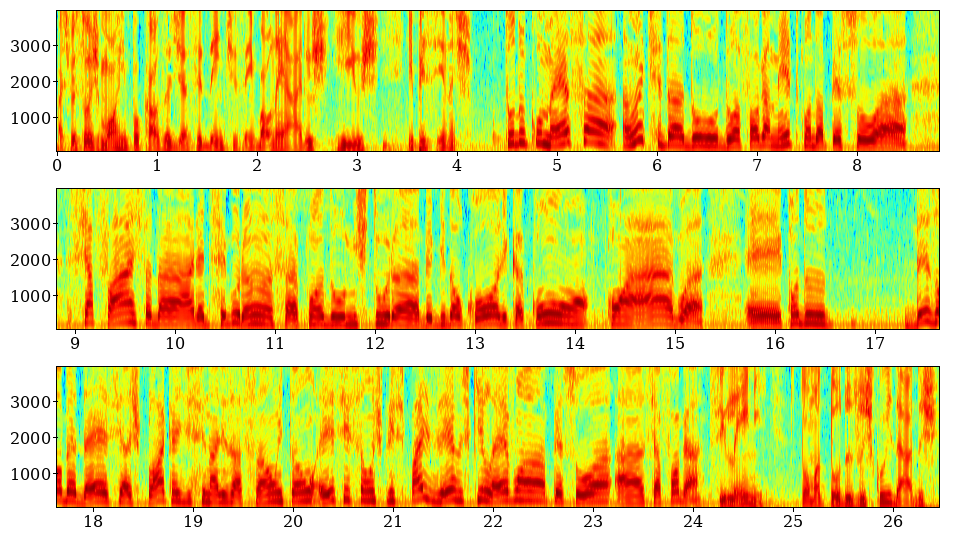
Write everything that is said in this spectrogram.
as pessoas morrem por causa de acidentes em balneários, rios e piscinas. Tudo começa antes da, do, do afogamento, quando a pessoa se afasta da área de segurança, quando mistura bebida alcoólica com, com a água, é, quando desobedece às placas de sinalização. Então, esses são os principais erros que levam a pessoa a se afogar. Silene toma todos os cuidados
